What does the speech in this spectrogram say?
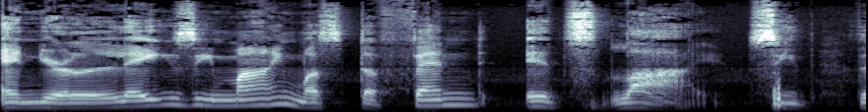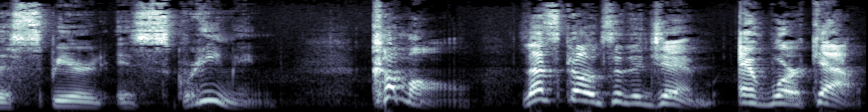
and your lazy mind must defend its lie. See, the spirit is screaming, Come on, let's go to the gym and work out.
